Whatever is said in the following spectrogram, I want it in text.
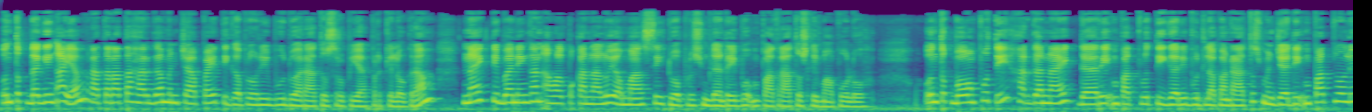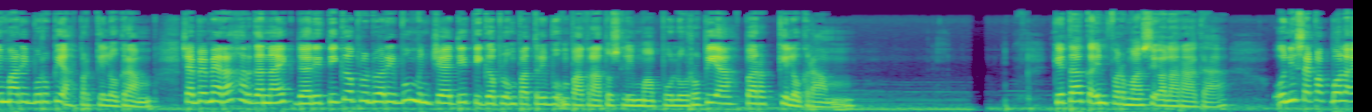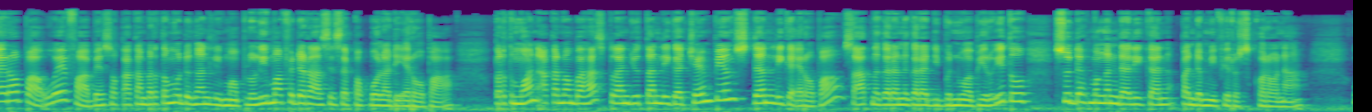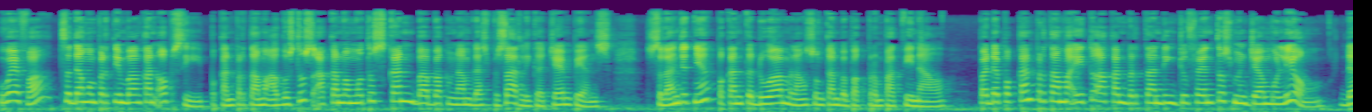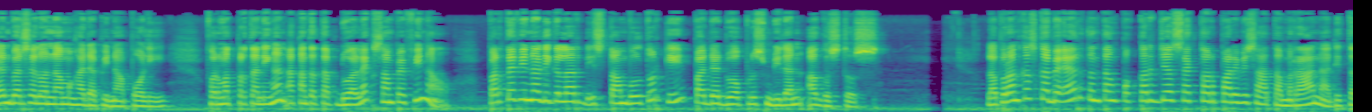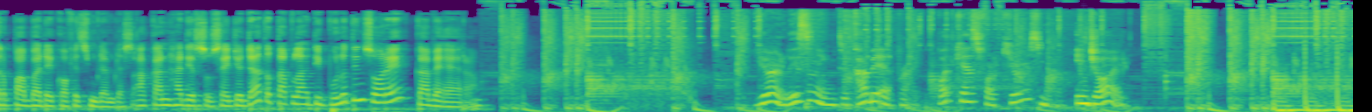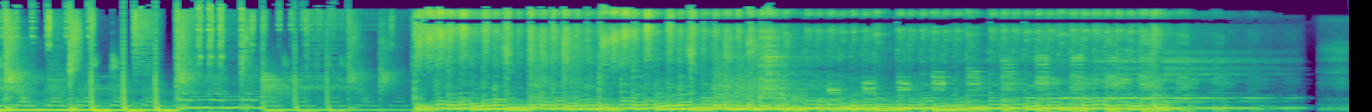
Untuk daging ayam, rata-rata harga mencapai Rp30.200 per kilogram, naik dibandingkan awal pekan lalu yang masih Rp29.450. Untuk bawang putih, harga naik dari Rp43.800 menjadi Rp45.000 per kilogram. Cabai merah harga naik dari Rp32.000 menjadi Rp34.450 per kilogram. Kita ke informasi olahraga. Uni Sepak Bola Eropa UEFA besok akan bertemu dengan 55 federasi sepak bola di Eropa. Pertemuan akan membahas kelanjutan Liga Champions dan Liga Eropa saat negara-negara di benua biru itu sudah mengendalikan pandemi virus corona. UEFA sedang mempertimbangkan opsi pekan pertama Agustus akan memutuskan babak 16 besar Liga Champions. Selanjutnya, pekan kedua melangsungkan babak perempat final. Pada pekan pertama itu akan bertanding Juventus menjamu Lyon dan Barcelona menghadapi Napoli. Format pertandingan akan tetap dua leg sampai final. Partai final digelar di Istanbul, Turki pada 29 Agustus. Laporan khas KBR tentang pekerja sektor pariwisata merana di terpa badai COVID-19 akan hadir selesai jeda tetaplah di Buletin Sore KBR. You're listening to KBR Pride, podcast for curious mind. Enjoy!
